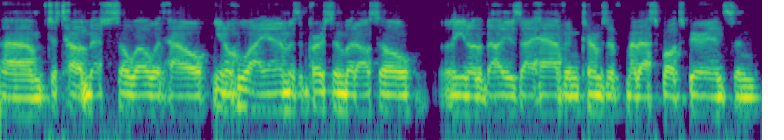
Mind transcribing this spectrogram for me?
um, just how it meshed so well with how you know who I am as a person, but also uh, you know the values I have in terms of my basketball experience and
